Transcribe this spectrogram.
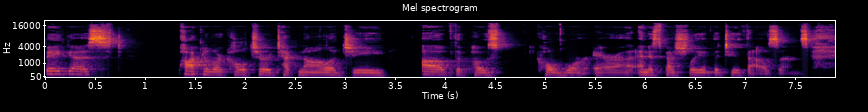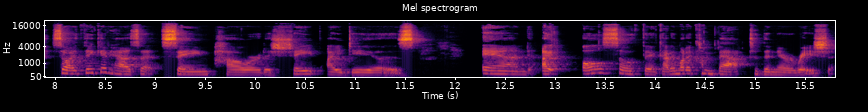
biggest popular culture technology of the post Cold War era and especially of the 2000s. So I think it has that same power to shape ideas. And I also think, I want to come back to the narration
